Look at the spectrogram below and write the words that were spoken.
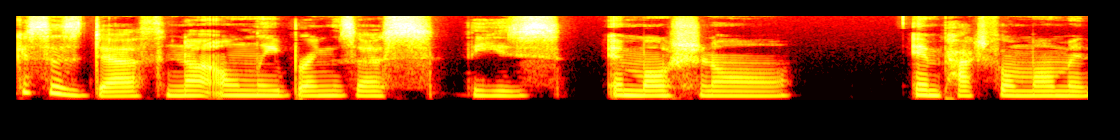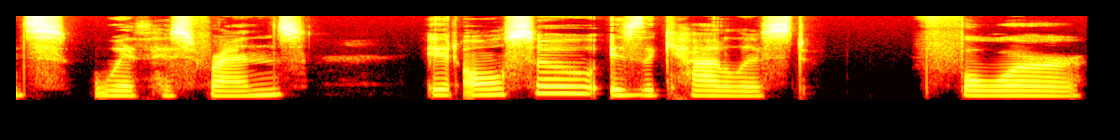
Marcus's death not only brings us these emotional, impactful moments with his friends, it also is the catalyst for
